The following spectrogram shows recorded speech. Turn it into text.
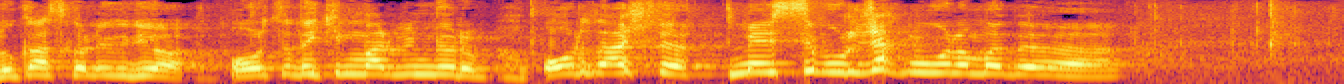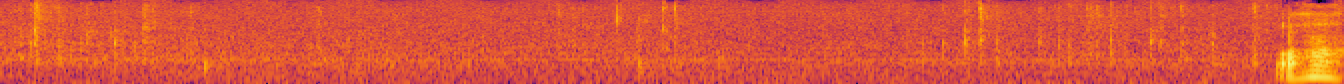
Lucas gole gidiyor. Ortada kim var bilmiyorum. Orada açtı. Messi vuracak mı vuramadı. Aha.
